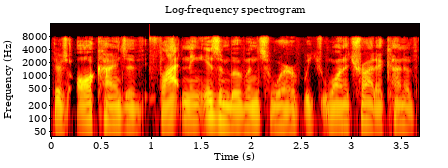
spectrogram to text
There's all kinds of flattening ism movements where we want to try to kind of,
